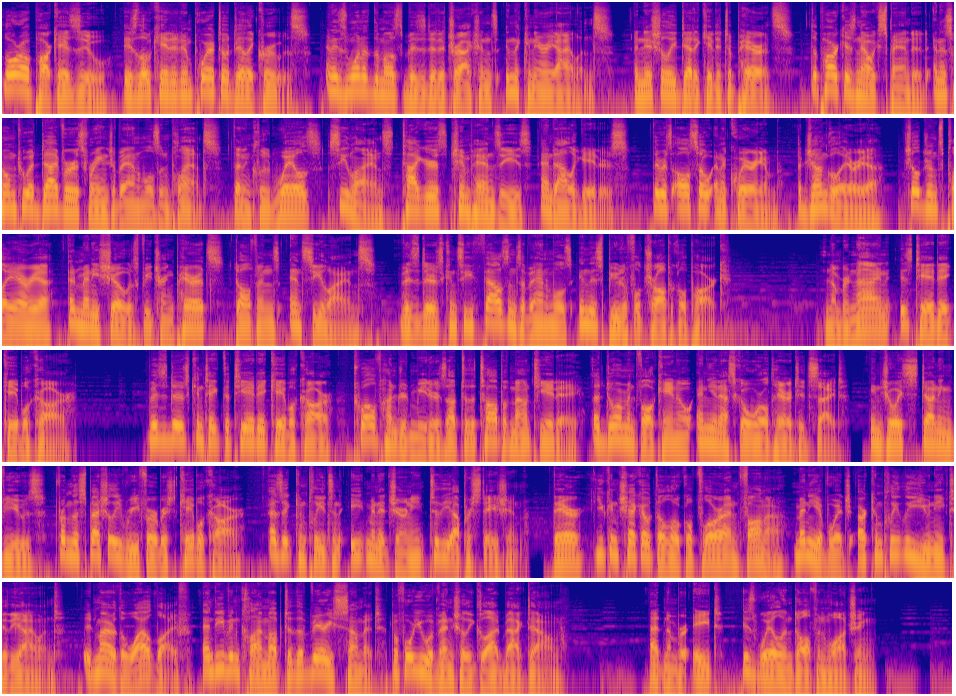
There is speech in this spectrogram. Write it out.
Loro Parque Zoo is located in Puerto de la Cruz and is one of the most visited attractions in the Canary Islands. Initially dedicated to parrots, the park is now expanded and is home to a diverse range of animals and plants that include whales, sea lions, tigers, chimpanzees, and alligators. There is also an aquarium, a jungle area, children's play area, and many shows featuring parrots, dolphins, and sea lions. Visitors can see thousands of animals in this beautiful tropical park. Number 9 is Teide Cable Car. Visitors can take the Teide Cable Car 1,200 meters up to the top of Mount Teide, a dormant volcano and UNESCO World Heritage Site. Enjoy stunning views from the specially refurbished cable car as it completes an 8-minute journey to the upper station. There, you can check out the local flora and fauna, many of which are completely unique to the island, admire the wildlife, and even climb up to the very summit before you eventually glide back down. At number 8 is whale and dolphin watching.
